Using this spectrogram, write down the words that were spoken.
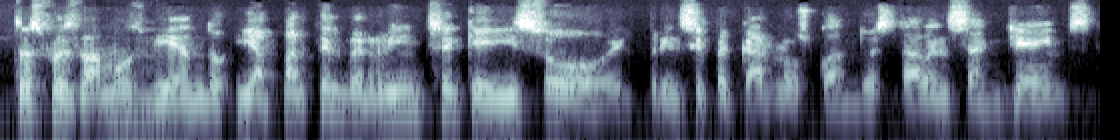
Entonces, pues vamos viendo. Y aparte el berrinche que hizo el príncipe Carlos cuando estaba en St. James,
